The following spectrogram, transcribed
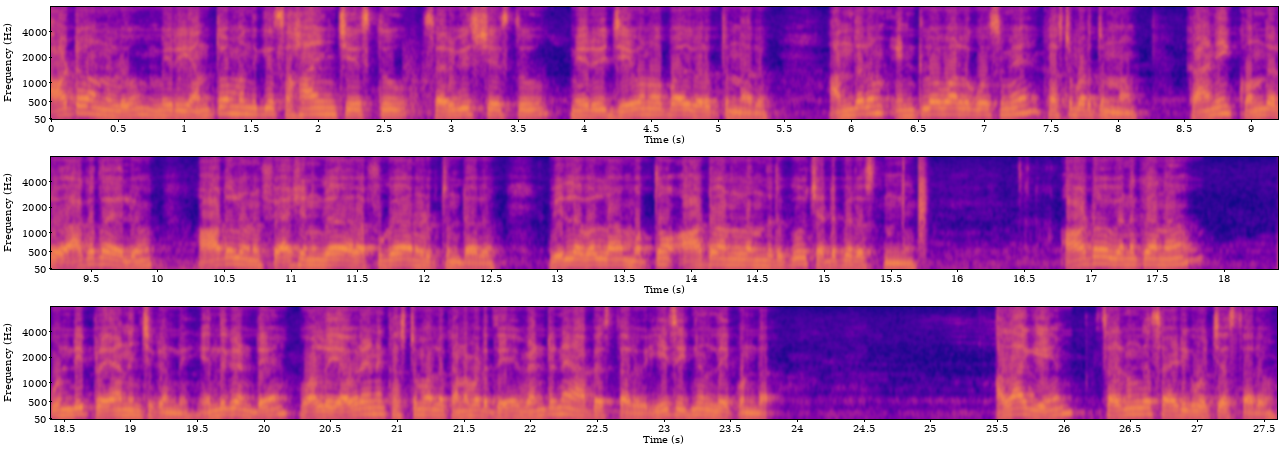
ఆటో అన్నలు మీరు ఎంతోమందికి సహాయం చేస్తూ సర్వీస్ చేస్తూ మీరు జీవనోపాధి గడుపుతున్నారు. అందరం ఇంట్లో వాళ్ళ కోసమే కష్టపడుతున్నాం. కానీ కొందరు ఆకతాయిలు ఆటోలను ఫ్యాషన్గా రఫ్గా నడుపుతుంటారు. వీళ్ళ వల్ల మొత్తం ఆటో అన్నలందరికీ చెడ్డ పేరు వస్తుంది. ఆటో వెనకన ఉండి ప్రయాణించకండి. ఎందుకంటే వాళ్ళు ఎవరైనా కస్టమర్లు కనబడితే వెంటనే ఆపేస్తారు. ఏ సిగ్నల్ లేకుండా. అలాగే సడన్గా సైడ్కి వచ్చేస్తారు.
